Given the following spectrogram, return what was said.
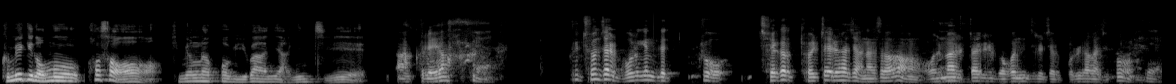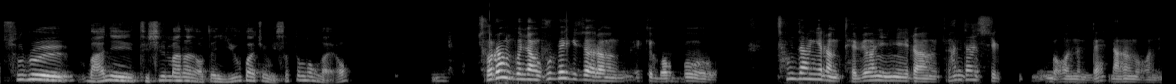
금액이 너무 커서 김영란법 위반이 아닌지 아 그래요? 예. 그전잘 모르겠는데 그 제가 결제를 하지 않아서 얼마짜리를 먹었는지를 잘 몰라가지고 술을 많이 드실 만한 어떤 이유가 좀 있었던 건가요? 저랑 그냥 후배 기자랑 이렇게 먹고 청장이랑 대변인이랑 이렇게 한 잔씩 먹었는데 나눠 먹었는데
